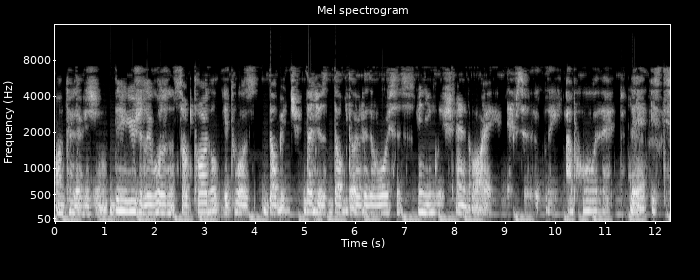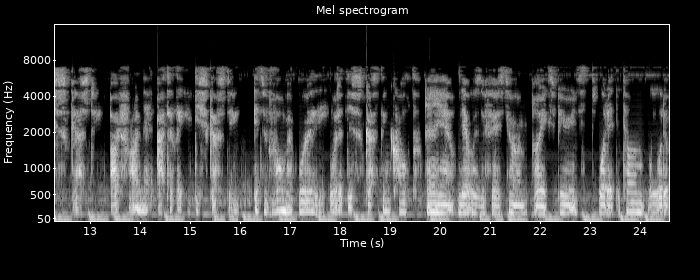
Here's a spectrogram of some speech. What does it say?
on television, there usually wasn't subtitle, it was dubbage. They just dubbed over the voices in English and I absolutely abhor that. That is disgusting. I find that utterly disgusting. It's vomit worthy. What a disgusting cult. And yeah, that was the first time I experienced what at the time we would have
